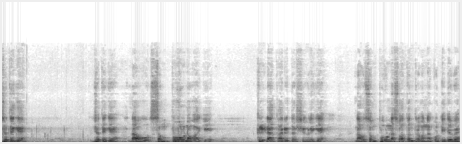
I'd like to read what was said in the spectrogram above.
ಜೊತೆಗೆ ಜೊತೆಗೆ ನಾವು ಸಂಪೂರ್ಣವಾಗಿ ಕ್ರೀಡಾ ಕಾರ್ಯದರ್ಶಿಗಳಿಗೆ ನಾವು ಸಂಪೂರ್ಣ ಸ್ವಾತಂತ್ರ್ಯವನ್ನು ಕೊಟ್ಟಿದ್ದೇವೆ.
